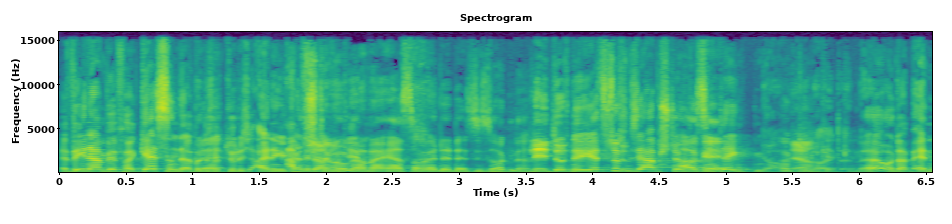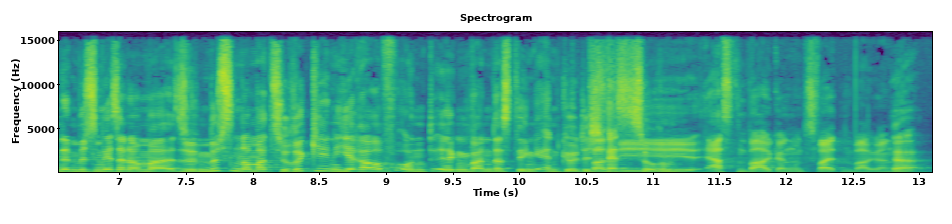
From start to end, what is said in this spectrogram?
Wen haben wir vergessen? Da wird es natürlich einige Kandidaten Abstimmung geben. aber erst am Ende der Saison. dann. nee, dürf, Nee, jetzt dürfen sie abstimmen, was Okay. sie denken, auch Okay, die Leute. okay. Ne? Und am Ende müssen wir jetzt ja noch mal, also wir müssen noch mal zurückgehen hierauf und irgendwann das Ding endgültig festzurren. ersten Wahlgang und zweiten Wahlgang. Ja,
